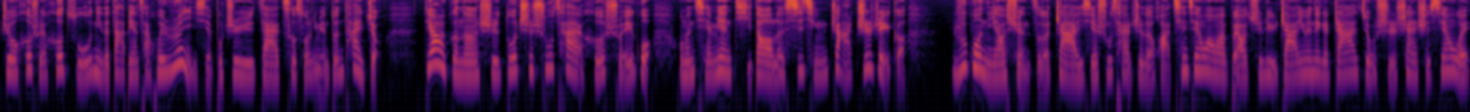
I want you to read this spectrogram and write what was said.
只有喝水喝足，你的大便才会润一些，不至于在厕所里面蹲太久。第二个呢是多吃蔬菜和水果。我们前面提到了西芹榨汁这个。如果你要选择榨一些蔬菜汁的话，千千万万不要去滤渣，因为那个渣就是膳食纤维，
